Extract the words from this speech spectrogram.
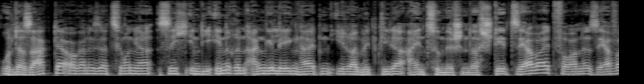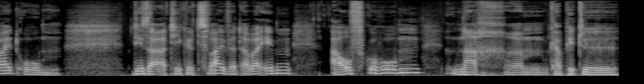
untersagt der Organisation ja, sich in die inneren Angelegenheiten ihrer Mitglieder einzumischen. Das steht sehr weit vorne, sehr weit oben. Dieser Artikel 2 wird aber eben aufgehoben nach ähm, Kapitel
